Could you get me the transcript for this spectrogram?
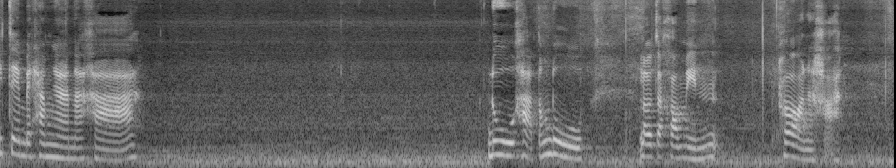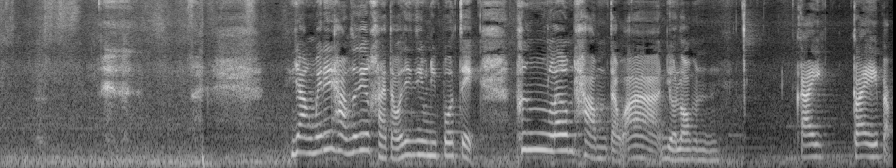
พี่เจมไปทำงานนะคะ ดูค่ะต้องดู เราจะคอมเมนต์พ่อนะคะ ยังไม่ได้ทำสักทีขาย แต่ว่าจริงๆมีโปรเจกต์เพิ่งเริ่มทำแต่ว่าเดี๋ยวรอมันใกล้ใกล้แบบ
